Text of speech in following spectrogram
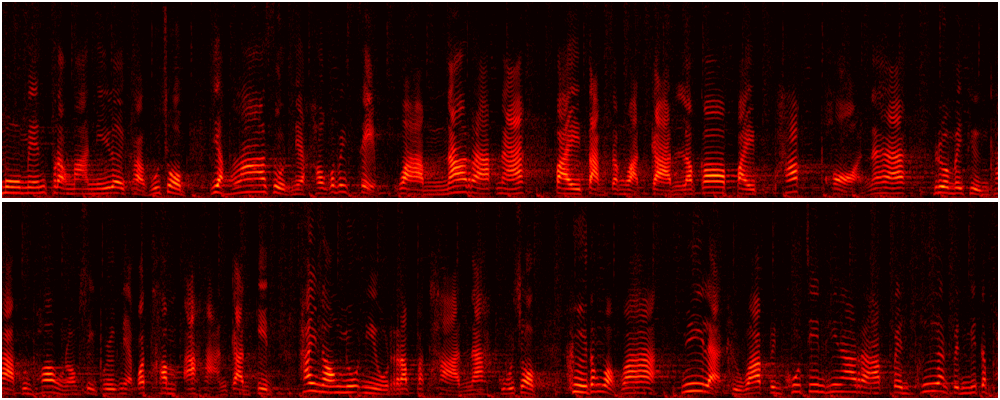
โมเมนต์ประมาณนี้เลยค่ะผู้ชม อย่างล่าสุดเนี่ยเขาก็ไปเสพความน่ารักนะ ไปต่างจังหวัดกัน แล้วก็ไปพักผ่อนนะคะรวมไปถึงค่ะ คุณพ่อของน้องสีพฤกษ์เนี่ยก็ทำอาหารการกิน ให้น้องนุนิวรับประทานนะคุณผู้ชม คือต้องบอกว่านี่แหละถือว่าเป็นคู่จิ้นที่น่ารักเป็นเพื่อนเป็นมิตรภ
